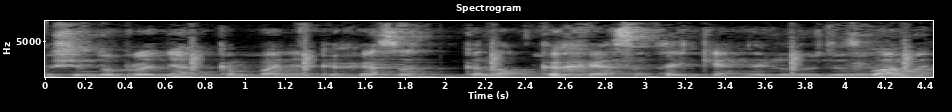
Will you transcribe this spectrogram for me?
Усім доброго дня, компанія Кахеса, канал Кахеса Айкен, як завжди з вами.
